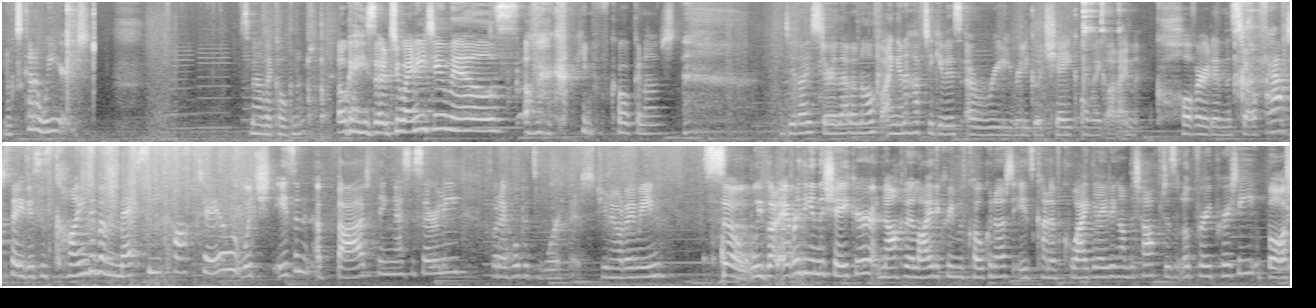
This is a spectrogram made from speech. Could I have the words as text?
looks kind of weird. Smells like coconut. Okay, so 22 mils of our cream of coconut. Did I stir that enough? I'm gonna have to give this a really, really good shake. Oh my God, I'm covered in the stuff. I have to say this is kind of a messy cocktail, which isn't a bad thing necessarily, but I hope it's worth it. Do you know what I mean? So we've got everything in the shaker. Not gonna lie, the cream of coconut is kind of coagulating on the top. Doesn't look very pretty, but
